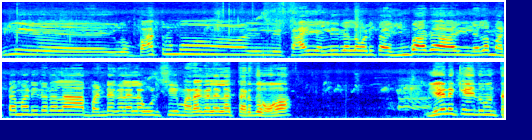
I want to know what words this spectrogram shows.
ಇಲ್ಲಿ ಬಾತ್ರೂಮು ಇಲ್ಲಿ ಕಾಯಿ ಎಳ್ಳೀರೆಲ್ಲ ಹೊಡಿತಾ ಹಿಂಭಾಗ ಇಲ್ಲೆಲ್ಲ ಮಟ್ಟ ಮಾಡಿದಾರಲ್ಲ ಬಂಡೆಗಳೆಲ್ಲ ಉಳಿಸಿ ಮರಗಳೆಲ್ಲ ತರದು. ಏನಕ್ಕೆ ಇದು ಅಂತ?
